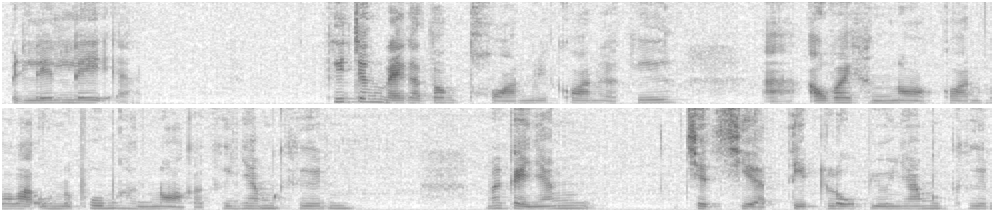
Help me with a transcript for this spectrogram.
เป็นเละๆอะคือจังใดก็ต้องถอนไว้ก่อนก็คือเอาไว้ข้างนอกก่อนเพราะว่าอุณหภูมิข้างนอกก็คือย่ำขึ้นมันก็ยังเฉียดเฉียดๆติดลบอยู่ย่ำขึ้น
